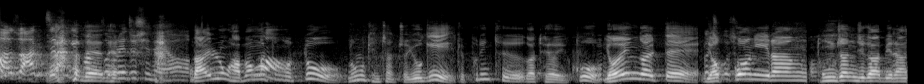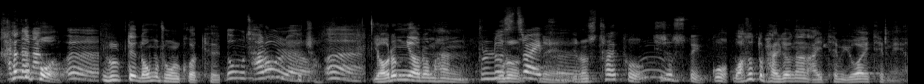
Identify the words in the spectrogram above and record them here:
아주 아찔하게 아, 네, 방송을 네. 해주시네요. 나일론 가방 같은 우와. 것도 너무 괜찮죠. 여기 이렇게 프린트가 되어 있고 여행 갈 때 그쵸, 그쵸. 여권이랑 동전 지갑이랑 간단한 핸드폰 거, 예. 이럴 때 너무 좋을 것 같아요. 너무 잘 어울려요. 예. 여름 여름한 블루 이런, 스트라이프. 네, 이런 스트라이프 티셔츠도 있고 와서 또 발견한 아이템이 이 아이템이에요.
